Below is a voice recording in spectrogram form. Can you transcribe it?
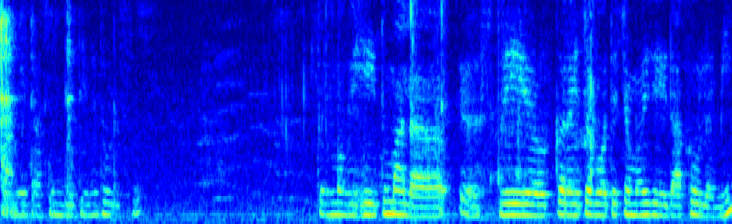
पाणी टाकून देते मी थोडंसं. तर मग हे तुम्हाला स्प्रे करायचा बुवा त्याच्यामुळे जे दाखवलं मी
